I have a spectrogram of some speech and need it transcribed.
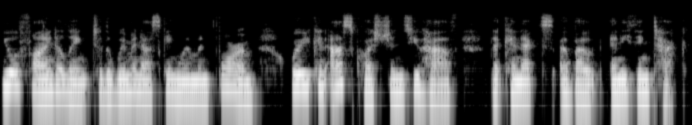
you will find a link to the Women Asking Women forum where you can ask questions you have that connects about anything tech.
